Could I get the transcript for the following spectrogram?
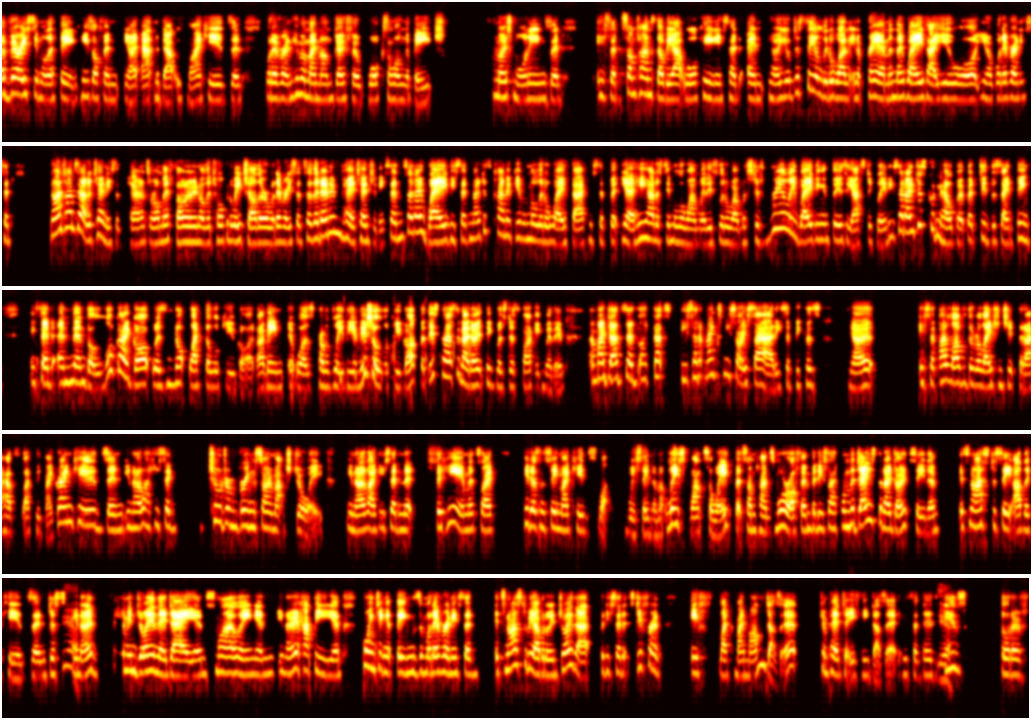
a very similar thing. He's often, you know, out and about with my kids and whatever. And him and my mum go for walks along the beach most mornings. And he said sometimes they'll be out walking. He said, and you know, you'll just see a little one in a pram and they wave at you or, you know, whatever. And he said, nine times out of ten, he said parents are on their phone or they're talking to each other or whatever. He said, so they don't even pay attention. He said, and so they wave. He said, and I just kind of give them a little wave back. He said, but yeah, he had a similar one where this little one was just really waving enthusiastically. And he said, I just couldn't help it, but did the same thing. He said, and then the look I got was not like the look you got. I mean, it was probably the initial look you got, but this person I don't think was just fucking with him. And my dad said, like, that's, he said, it makes me so sad. He said, because, you know, he said, I love the relationship that I have like with my grandkids. And, you know, like he said, children bring so much joy. You know, like he said, and it for him, it's like he doesn't see my kids like we see them at least once a week, but sometimes more often. But he's like, on the days that I don't see them, it's nice to see other kids and just yeah. you know see them enjoying their day and smiling and you know happy and pointing at things and whatever and he said it's nice to be able to enjoy that but he said it's different if like my mum does it compared to if he does it he said there yeah. is sort of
